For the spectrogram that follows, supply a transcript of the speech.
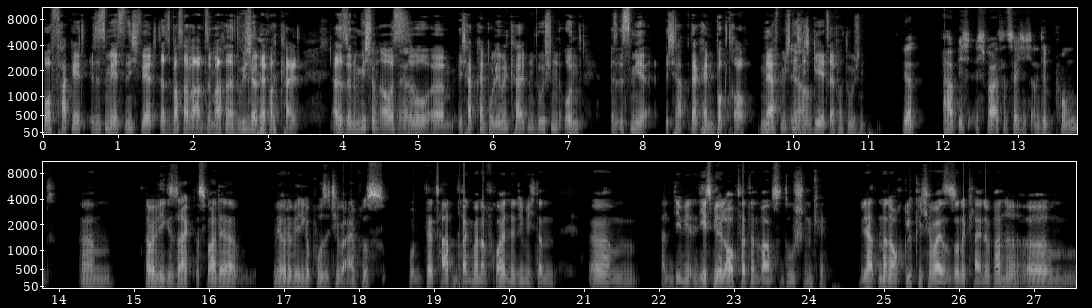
boah, fuck it, es ist mir jetzt nicht wert, das Wasser warm zu machen, dann dusche ich halt einfach kalt. Also so eine Mischung aus, Ja. so, ähm, ich habe kein Problem mit kaltem Duschen und es ist mir, ich habe da keinen Bock drauf. Nervt mich nicht, Ja. ich gehe jetzt einfach duschen. Ja, habe ich, ich war tatsächlich an dem Punkt, ähm, aber wie gesagt, es war der mehr oder weniger positive Einfluss und der Tatendrang meiner Freunde, die mich dann, ähm, die, mir, die es mir erlaubt hat, dann warm zu duschen. Okay. Wir hatten dann auch glücklicherweise so eine kleine Wanne, ähm,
